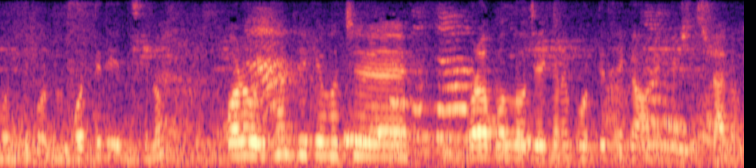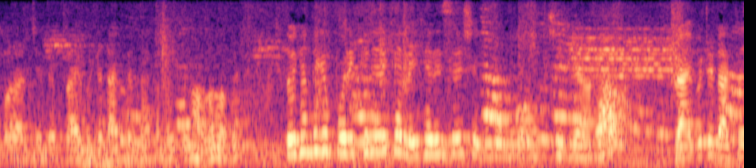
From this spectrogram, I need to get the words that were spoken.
ভর্তি ভর্তি দিয়ে দিছিল। পরে ওইখান থেকে হচ্ছে ওরা বলল যে এখানে ভর্তি থেকে অনেক বেশি স্ট্রাগল করার জন্য প্রাইভেটে ডাক্তার দেখানো একটু ভালো হবে। তো এখান থেকে পরীক্ষা নিরীক্ষা লিখে দিছে, সেগুলো হচ্ছে গিয়ে প্রাইভেটে ডাক্তার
